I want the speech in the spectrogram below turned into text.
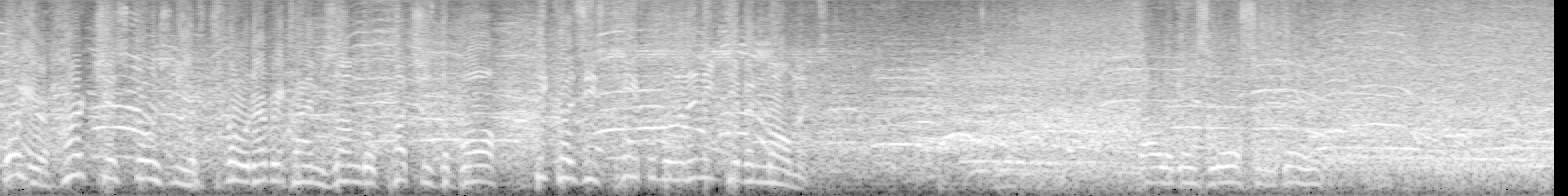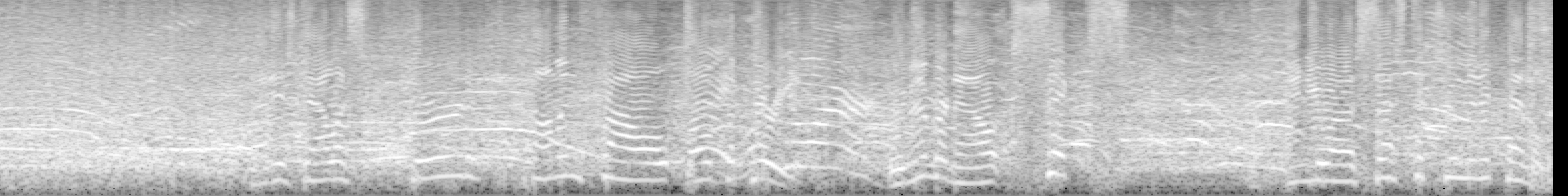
Boy, your heart just goes in your throat every time Zungul touches the ball because he's capable at any given moment. Foul against Lawson again. That is Dallas' third common foul of the period. Remember now, six, and you are assessed a two-minute penalty.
